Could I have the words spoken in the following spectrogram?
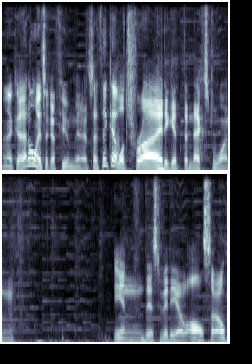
Okay, that only took a few minutes. I think I will try to get the next one in this video also.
